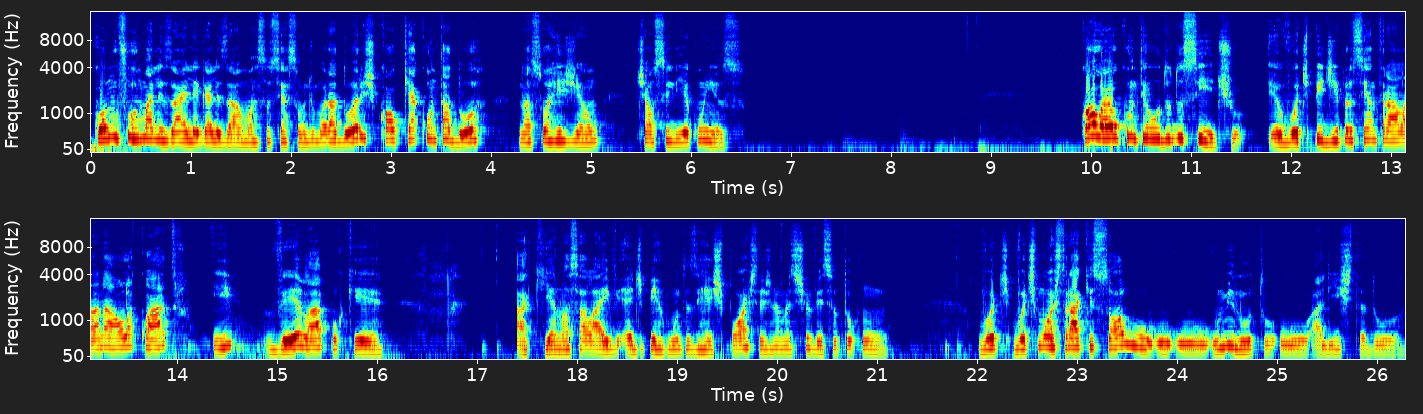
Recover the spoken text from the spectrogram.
Como formalizar e legalizar uma associação de moradores? Qualquer contador na sua região te auxilia com isso. Qual é o conteúdo do sítio? Eu vou te pedir para você entrar lá na aula 4 e ver lá, porque aqui a nossa live é de perguntas e respostas, né? Mas deixa eu ver se eu tô com. Vou te, vou te mostrar aqui só o, o, o, minuto, o, a lista do.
